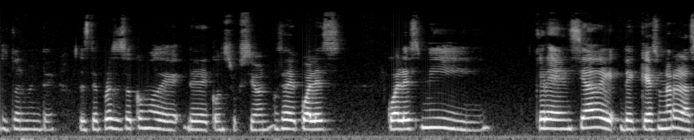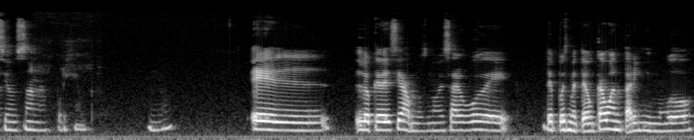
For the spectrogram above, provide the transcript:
Totalmente este proceso como de, de construcción, o sea, de cuál es, cuál es mi creencia de, de que es una relación sana, por ejemplo, ¿no? El, lo que decíamos, ¿no? Es algo de, de pues me tengo que aguantar y ni modo.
